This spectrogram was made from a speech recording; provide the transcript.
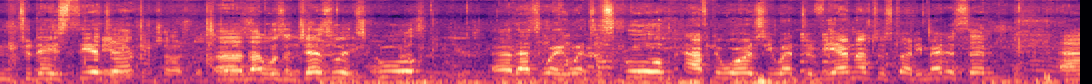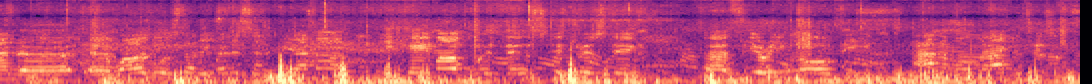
In today's theater. Uh, that was a Jesuit school. Uh, that's where he went to school. Afterwards, he went to Vienna to study medicine. And uh, uh, while he was studying medicine in Vienna, he came up with this interesting uh, theory called the animal magnetism.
